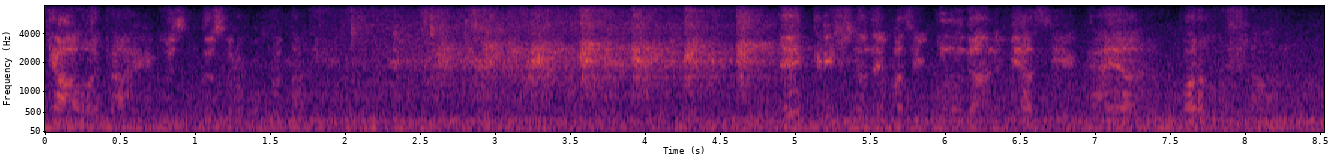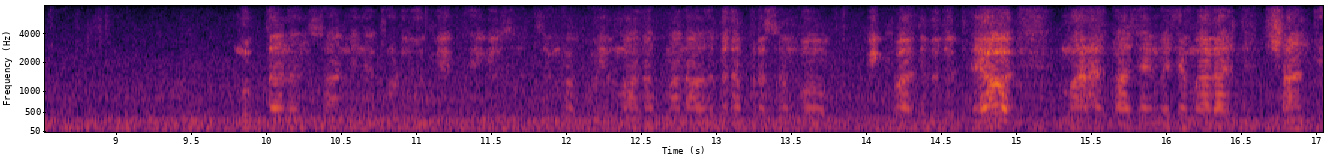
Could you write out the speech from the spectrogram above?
क्या होता है उस दूसरों को હે કૃષ્ણને પછી ગુણગાન વ્યાસીએ ગાયા પરમ શાંત મુક્તાનંદ સ્વામીને થોડું ઉદ્વેગ થઈ ગયો સત્સંગમાં કોઈ માનવ માનવ બધા પ્રસંગો વિખવાદ બધું થયા હોય, મહારાજ પાસે એમ છે, મહારાજ, શાંતિ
